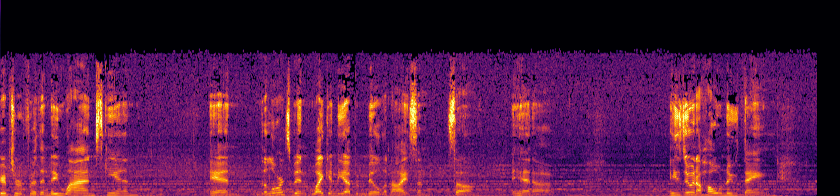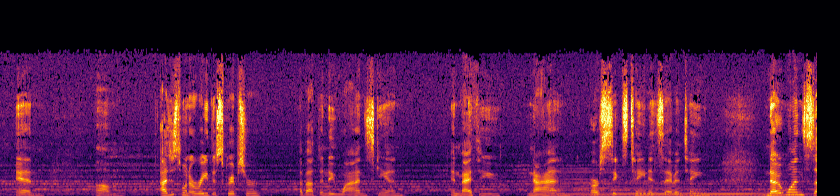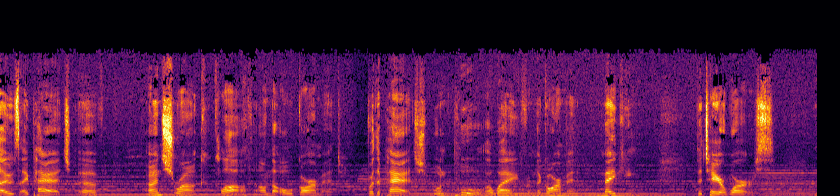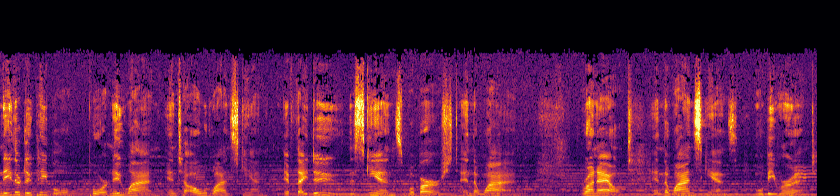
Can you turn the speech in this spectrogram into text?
Scripture for the new wine skin, and the Lord's been waking me up in the middle of the night some, some, and uh, He's doing a whole new thing, and um, I just want to read the scripture about the new wine skin in Matthew nine, verse sixteen and seventeen. No one sews a patch of unshrunk cloth on the old garment, for the patch won't pull away from the garment, making the tear worse. Neither do people pour new wine into old wineskin. If they do, the skins will burst and the wine run out, and the wineskins will be ruined.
